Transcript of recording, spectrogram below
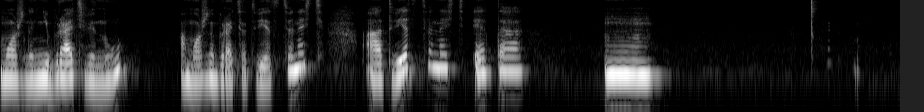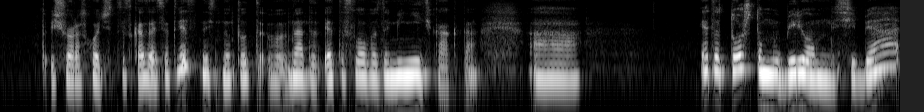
можно не брать вину, а можно брать ответственность. А ответственность это еще раз хочется сказать ответственность, но тут э, надо это слово заменить как-то. А, это то, что мы берем на себя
